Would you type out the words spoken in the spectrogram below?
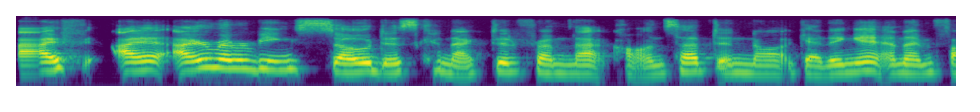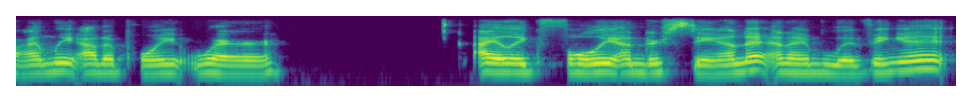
I, I I remember being so disconnected from that concept and not getting it and I'm finally at a point where I like fully understand it and I'm living it.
